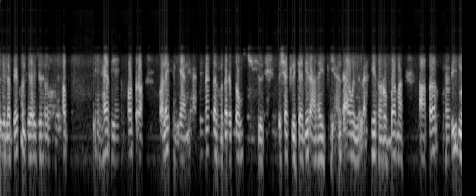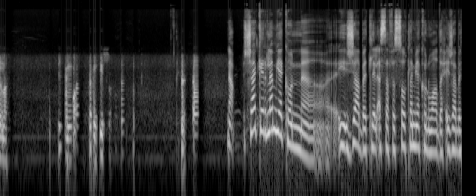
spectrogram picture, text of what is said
لم يكن لأجل في هذه الفترة ولكن يعني اعتماد المدرب تومسون بشكل كبير عليه في الآونة الأخيرة ربما أعطاه مزيد من نعم. شاكر لم يكن إجابة للأسف الصوت لم يكن واضح إجابة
